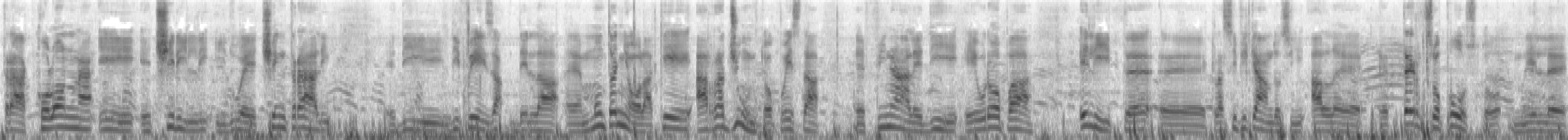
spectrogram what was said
tra Colonna e, e Cirilli, i due centrali di difesa della Montagnola che ha raggiunto questa finale di Europa Elite eh, classificandosi al eh, terzo posto nel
